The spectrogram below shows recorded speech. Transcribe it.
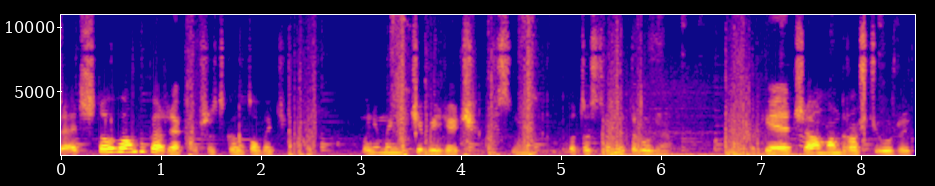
rzecz. To wam pokażę, jak to wszystko zdobyć. Bo nie będziecie wiedzieć w sumie. Bo to jest trochę trudne. Takie trzeba mądrości użyć.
